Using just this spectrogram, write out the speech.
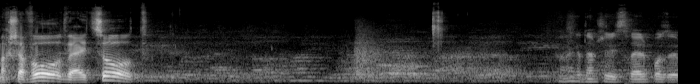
המחשבות והעצות. האדם של ישראל פה זה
